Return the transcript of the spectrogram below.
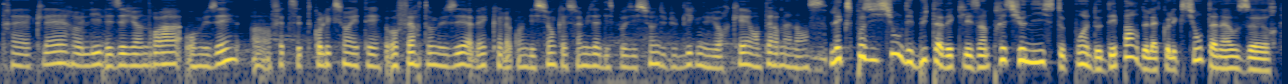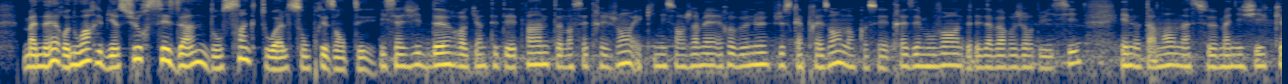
très claire lie les ayants droit au musée. En fait, cette collection a été offerte au musée avec la condition qu'elle soit mise à disposition du public new-yorkais en permanence. L'exposition débute avec les impressionnistes, point de départ de la collection Tannhauser. Manet, Renoir et bien sûr Cézanne, dont cinq toiles sont présentées. Il s'agit d'œuvres qui ont été peintes dans cette région et qui n'y sont jamais revenues jusqu'à présent, donc c'est très émouvant de les avoir aujourd'hui ici. Et notamment, on a ce magnifique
